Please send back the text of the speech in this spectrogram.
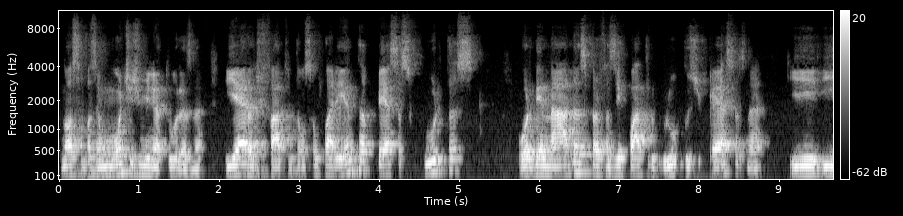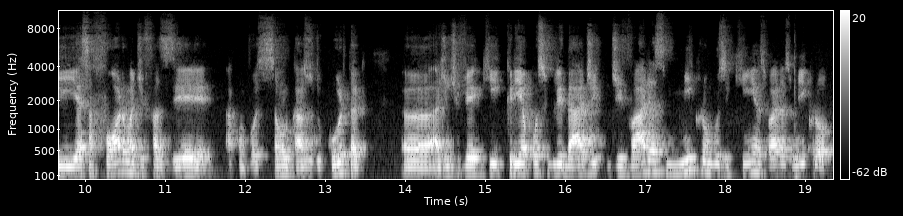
Nossa, mas é um monte de miniaturas, né? E era de fato. Então, são 40 peças curtas, ordenadas para fazer quatro grupos de peças, né? E, e, essa forma de fazer a composição, no caso do curta, uh, a gente vê que cria a possibilidade de várias micro musiquinhas, várias micro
